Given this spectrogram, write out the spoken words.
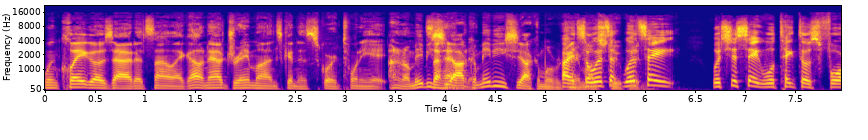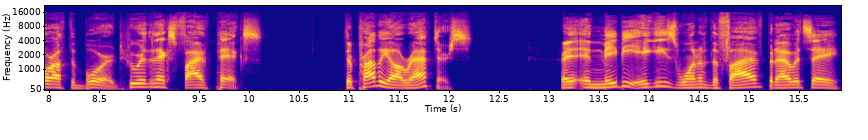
when clay goes out it's not like oh now draymond's gonna score 28 I don't know. Maybe Siakam. happening. Maybe Siakam over. all right so let's stupid. let's say let's just say we'll take those four off the board who are the next five picks they're probably all raptors and maybe iggy's one of the five but i would say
